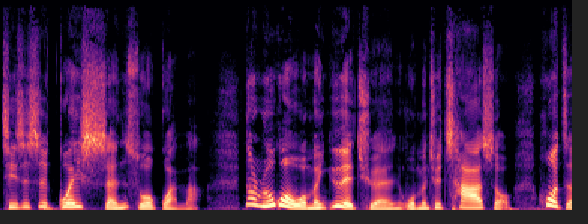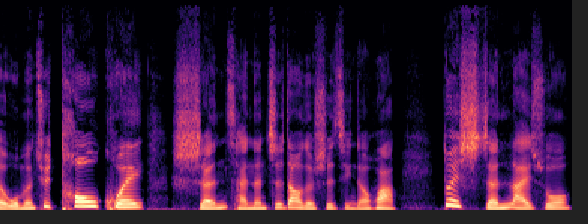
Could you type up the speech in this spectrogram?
其实是归神所管嘛？那如果我们越权，我们去插手，或者我们去偷窥神才能知道的事情的话，对神来说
